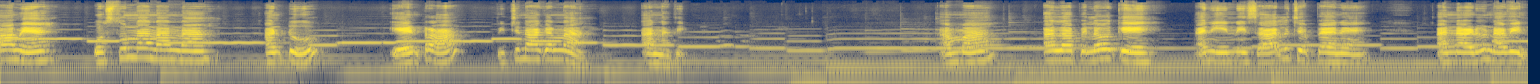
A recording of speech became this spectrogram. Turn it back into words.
ఆమె వస్తున్నా నాన్న అంటూ ఏంట్రా పిచ్చి నాగన్నా అన్నది. అమ్మా అలా పిలవకే అని ఎన్నిసార్లు చెప్పానే అన్నాడు నవీన్.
